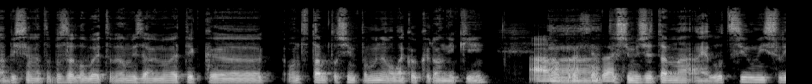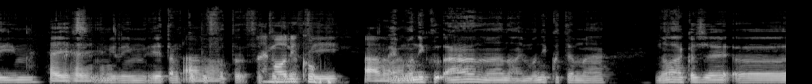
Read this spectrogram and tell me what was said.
aby sa na to pozreli, lebo je to veľmi zaujímavé. Tak uh, on to tam tuším pomenoval ako kroniky. áno, presne a tak. tuším, že tam má aj Luciu, myslím. Hej, hej, nemýlim. Je tam kopu Áno. foto, Aj Moniku. fotografií. Áno, Aj áno. Moniku, áno, áno, aj Moniku tam má. No akože uh,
